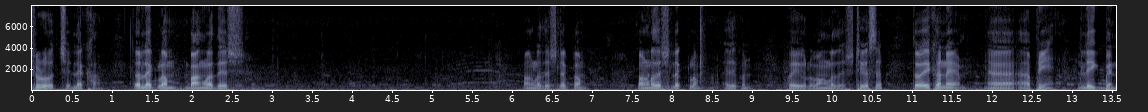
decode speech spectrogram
শুরু হচ্ছে লেখা। তো লিখলাম বাংলাদেশ। বাংলাদেশ লিখলাম। বাংলাদেশ লিখলাম। এই দেখুন, হয়ে গেল বাংলাদেশ, ঠিক আছে? তো এখানে আপনি লিখবেন।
